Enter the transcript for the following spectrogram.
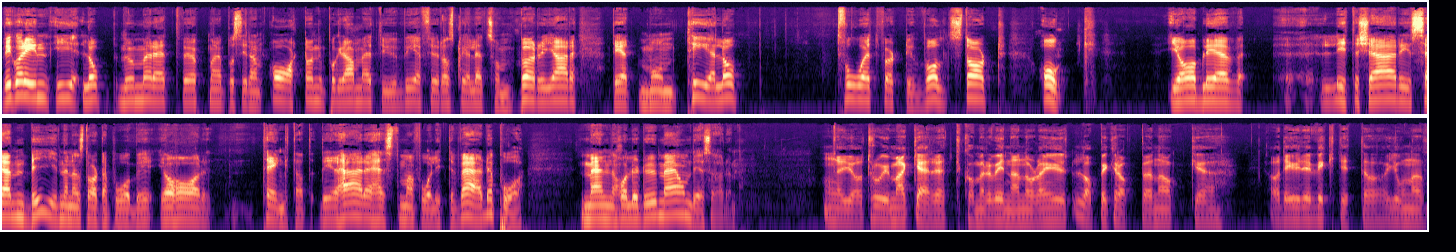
Vi går in i lopp nummer ett. Vi öppnar på sidan 18 i programmet. Det är ju V4-spelet som börjar. Det är ett Montelopp. 2140 voltstart. Och jag blev eh, lite kär i Senbi när den startar på Åby. Jag har tänkt att det här är hästen man får lite värde på. Men håller du med om det Sören? Mm, jag tror ju McGarrett kommer att vinna några lopp i kroppen och eh, ja, det är ju det viktigt och Jonas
